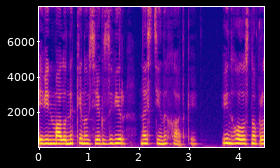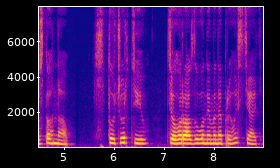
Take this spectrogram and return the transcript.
і він мало не кинувся, як звір, на стіни хатки. Він голосно простогнав Сто чортів, цього разу вони мене пригостять,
